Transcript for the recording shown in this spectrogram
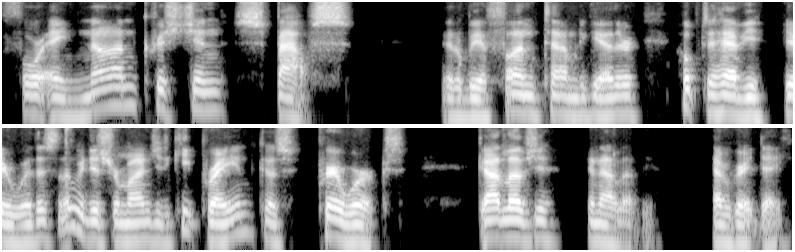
for a non Christian spouse? It'll be a fun time together. Hope to have you here with us. Let me just remind you to keep praying because prayer works. God loves you, and I love you. Have a great day.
